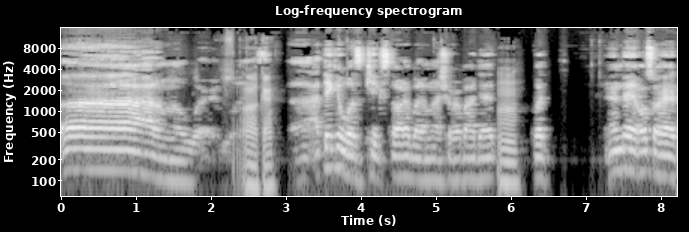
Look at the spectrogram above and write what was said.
uh I don't know where it was. Oh, okay. Uh, I think it was Kickstarter, but I'm not sure about that. hmm And they also had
